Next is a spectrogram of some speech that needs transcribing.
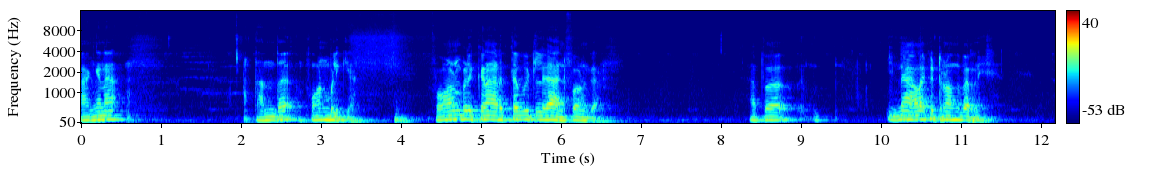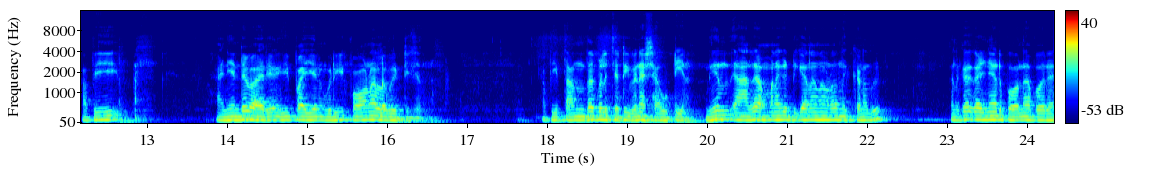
അങ്ങനെ തന്ത ഫോൺ വിളിക്കുക. ഫോൺ വിളിക്കണ അടുത്ത വീട്ടിലെ കാണും അപ്പോൾ ഇന്ന ആളെ കിട്ടണമെന്ന് പറഞ്ഞു. അപ്പോൾ ഈ അനിയന്റെ ഭാര്യ ഈ പയ്യനും കൂടി ഫോണുള്ള വീട്ടിൽ ചെന്നു. അപ്പോൾ ഈ തന്ത വിളിച്ചിട്ട് ഇവനെ ഷൗട്ട് ചെയ്യണം. നീ ആരുടെ അമ്മനെ കെട്ടിക്കാനാണ് അവിടെ നിൽക്കണത് നിനക്ക് കഴിഞ്ഞായിട്ട് പോന്നാൽ പോരെ?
